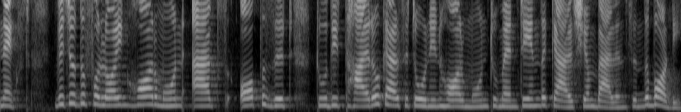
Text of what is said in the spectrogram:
next which of the following hormone acts opposite to the thyrocalcitonin hormone to maintain the calcium balance in the body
